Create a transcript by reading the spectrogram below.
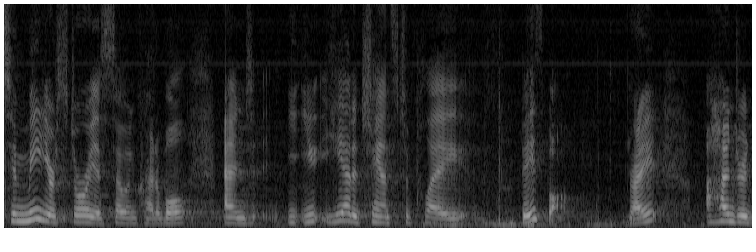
to me, your story is so incredible. And you, he had a chance to play baseball, right? A hundred,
